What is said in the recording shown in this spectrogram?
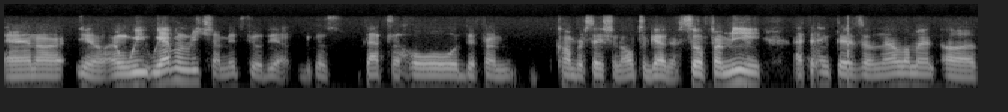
and our you know and we we haven't reached that midfield yet because that's a whole different conversation altogether. So for me i think there's an element of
